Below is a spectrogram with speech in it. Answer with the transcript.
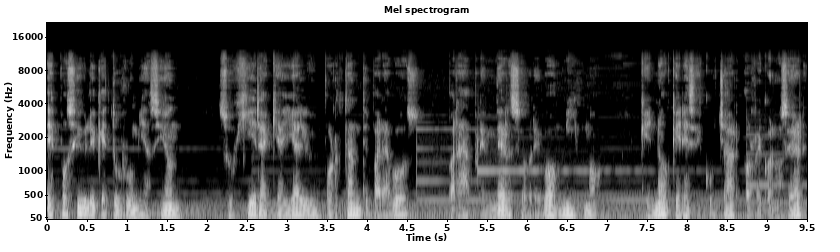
es posible que tu rumiación sugiera que hay algo importante para vos para aprender sobre vos mismo, que no querés escuchar o reconocer.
